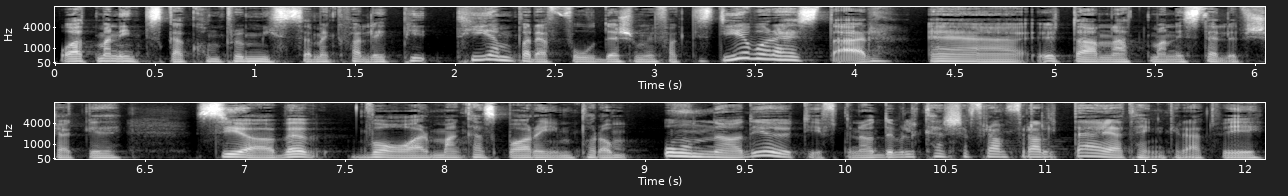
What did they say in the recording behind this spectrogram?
Och att man inte ska kompromissa med kvaliteten på det foder som vi faktiskt ger våra hästar. Eh, utan att man istället försöker se över var man kan spara in på de onödiga utgifterna. Och det är väl kanske framförallt där jag tänker att vi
